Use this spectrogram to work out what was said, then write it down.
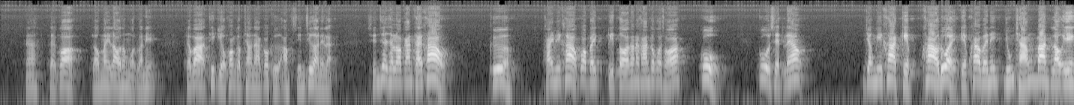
ๆนะแต่ก็เราไม่เล่าทั้งหมดวันนี้ แต่ว่าที่เกี่ยวข้องกับชาวนาก็คือเอาสินเชื่อนี่แหละ สินเชื่อชะลอการขายข้าว คือใครมีข้าวก็ไปติดต่อธนาคารทกสกู้ กู้เสร็จแล้ว ยังมีค่าเก็บข้าวด้วย เก็บข้าวไว้ในยุ้งฉางบ้านเราเอง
